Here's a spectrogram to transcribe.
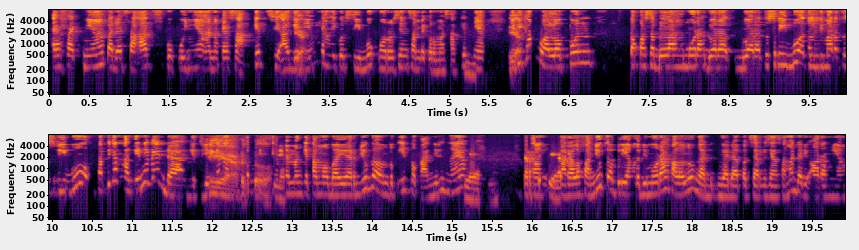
efeknya pada saat sepupunya anaknya sakit si agen Ya. ini yang ikut sibuk ngurusin sampai ke rumah sakitnya. Ya. Jadi kan walaupun toko sebelah murah 200 ribu atau 500 ribu tapi kan agennya beda gitu. Jadi kan Iya, betul. memang kita mau bayar juga untuk itu kan. Jadi sebenarnya Iya. terus Uh, ya. relevan juga beli yang lebih murah kalau lu nggak nggak dapat servis yang sama dari orang yang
